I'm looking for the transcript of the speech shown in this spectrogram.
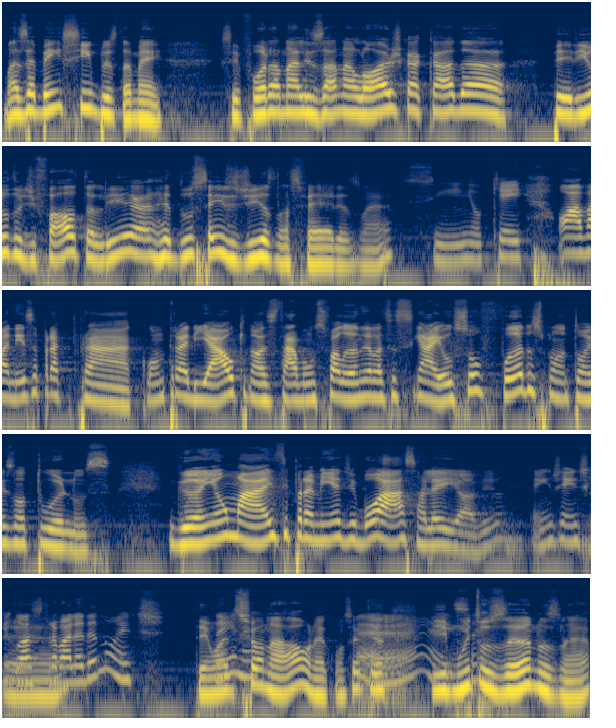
mas é bem simples também. Se for analisar na lógica, cada período de falta ali é, reduz seis dias nas férias, né? Sim, ok. Ó, a Vanessa, para contrariar o que nós estávamos falando, ela disse assim: ah, eu sou fã dos plantões noturnos. Ganham mais e para mim é de boaça. Olha aí, ó, viu? Tem gente que é. gosta de trabalhar de noite. Tem um Tem, né? adicional, né? né? Com certeza. É, e muitos aí. anos, né?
